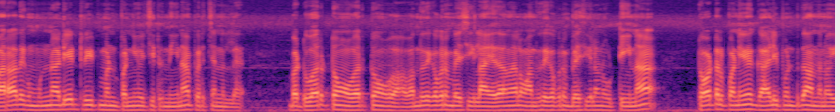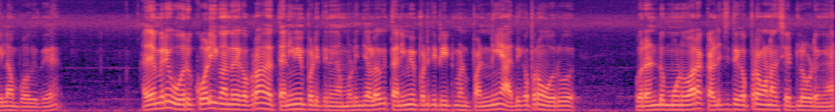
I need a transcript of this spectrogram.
வராதுக்கு முன்னாடியே ட்ரீட்மெண்ட் பண்ணி வச்சுருந்தீங்கன்னா பிரச்சனை இல்லை. பட் வரட்டும் வரட்டும் வந்ததுக்கப்புறம் பேசிக்கலாம். எதாக இருந்தாலும் வந்ததுக்கப்புறம் பேசிக்கலாம்னு விட்டிங்கன்னா டோட்டல் பண்ணியே காலி பண்ணிட்டு தான் அந்த நோயெல்லாம் போகுது. அதே மாதிரி ஒரு கோழிக்கு வந்ததுக்கப்புறம் அதை தனிமைப்படுத்திடுங்க. முடிஞ்ச அளவுக்கு தனிமைப்படுத்தி ட்ரீட்மெண்ட் பண்ணி அதுக்கப்புறம் ஒரு ஒரு ரெண்டு மூணு வாரம் கழிச்சதுக்கப்புறம் கொண்டாந்து செட்டில் விடுங்க.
